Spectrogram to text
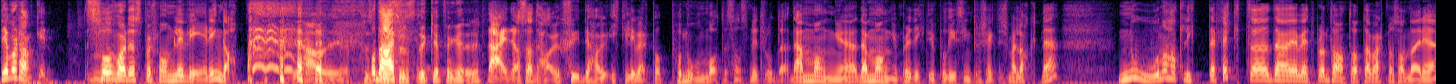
Det var tanken. Så var det spørsmål om levering, da. ja, det, det Du syns det ikke fungerer? Nei, det, altså, det, har jo, det, har jo, ikke levert på, på, noen måte sånn som de trodde. Det er mange, det er mange predictive policing-prosjekter som er lagt ned. Noen har hatt litt effekt. Eh, det, jeg vet bl.a. at det har vært noe sånn derre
